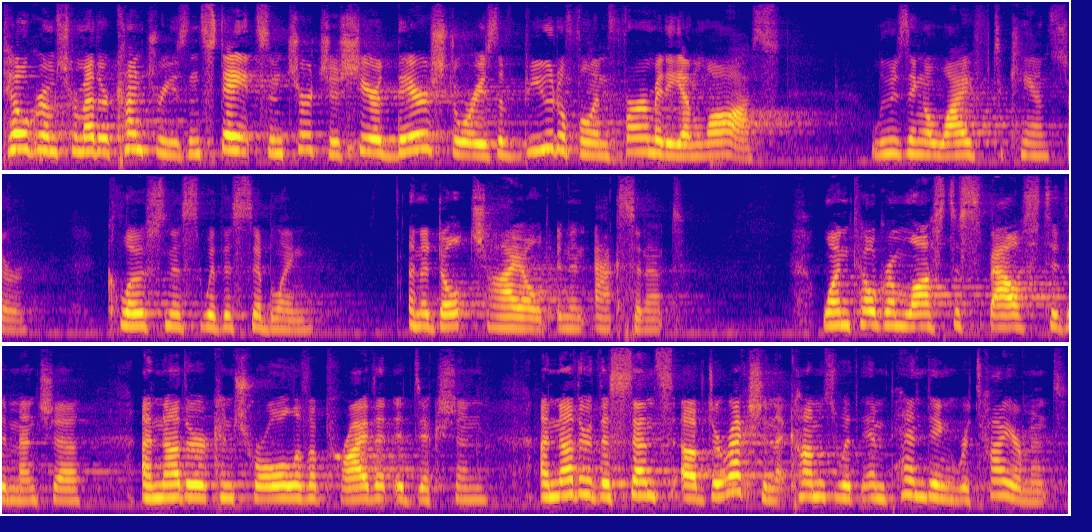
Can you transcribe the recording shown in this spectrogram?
Pilgrims from other countries and states and churches shared their stories of beautiful infirmity and loss losing a wife to cancer, closeness with a sibling, an adult child in an accident. One pilgrim lost a spouse to dementia, another, control of a private addiction, another, the sense of direction that comes with impending retirement.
